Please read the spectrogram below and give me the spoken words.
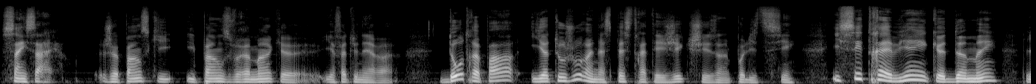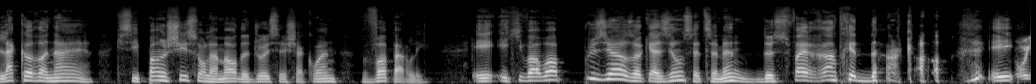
sincère. Je pense qu'il il pense vraiment qu'il a fait une erreur. D'autre part, il y a toujours un aspect stratégique chez un politicien. Il sait très bien que demain, la coroner qui s'est penchée sur la mort de Joyce Echaquan va parler. Et, et qu'il va avoir plusieurs occasions cette semaine de se faire rentrer dedans encore. Et Oui.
